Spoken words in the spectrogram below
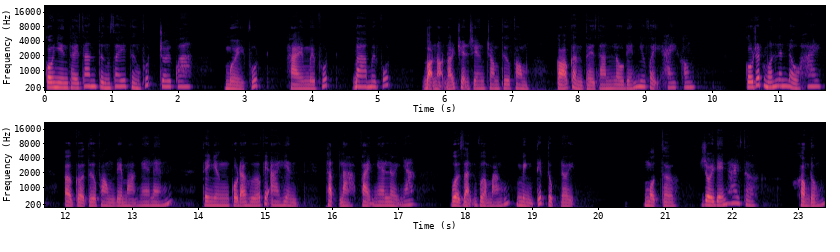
Cô nhìn thời gian từng giây từng phút trôi qua, 10 phút, 20 phút, 30 phút. Bọn họ nói chuyện riêng trong thư phòng, có cần thời gian lâu đến như vậy hay không? Cô rất muốn lên lầu 2, ở cửa thư phòng để mà nghe lén. Thế nhưng cô đã hứa với A Hiền, thật là phải nghe lời nhá. Vừa giận vừa mắng, mình tiếp tục đợi. Một giờ, rồi đến 2 giờ. Không đúng,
